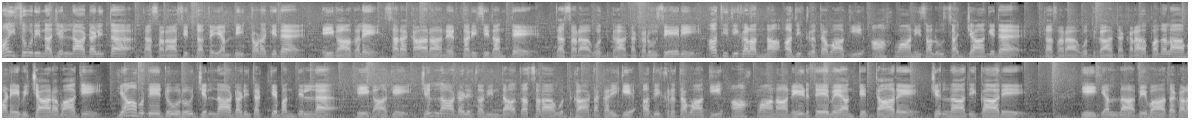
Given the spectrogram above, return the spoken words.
ಮೈಸೂರಿನ ಜಿಲ್ಲಾಡಳಿತ ದಸರಾ ಸಿದ್ಧತೆಯಲ್ಲಿ ತೊಡಗಿದೆ. ಈಗಾಗಲೇ ಸರಕಾರ ನಿರ್ಧರಿಸಿದಂತೆ ದಸರಾ ಉದ್ಘಾಟಕರು ಸೇರಿ ಅತಿಥಿಗಳನ್ನ ಅಧಿಕೃತವಾಗಿ ಆಹ್ವಾನಿಸಲು ಸಜ್ಜಾಗಿದೆ. ದಸರಾ ಉದ್ಘಾಟಕರ ಬದಲಾವಣೆ ವಿಚಾರವಾಗಿ ಯಾವುದೇ ದೂರು ಜಿಲ್ಲಾಡಳಿತಕ್ಕೆ ಬಂದಿಲ್ಲ. ಹೀಗಾಗಿ ಜಿಲ್ಲಾಡಳಿತದಿಂದ ದಸರಾ ಉದ್ಘಾಟಕರಿಗೆ ಅಧಿಕೃತವಾಗಿ ಆಹ್ವಾನ ನೀಡುತ್ತೇವೆ ಅಂತಿದ್ದಾರೆ ಜಿಲ್ಲಾಧಿಕಾರಿ. ಈ ಎಲ್ಲ ವಿವಾದಗಳ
